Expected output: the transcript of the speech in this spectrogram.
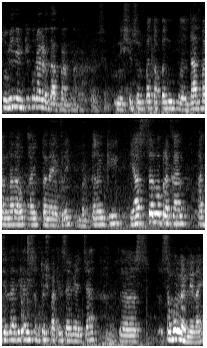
तुम्ही नेमकी कुणाकडे दाद मागणार आहात त्या विषयावर? निश्चित स्वरूपात आपण दाद मागणार आहोत आयुक्तालयाकडे बरं. कारण की या सर्व प्रकार हा जिल्हाधिकारी संतोष पाटील साहेब यांच्या अं, स- समोर घडलेला आहे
